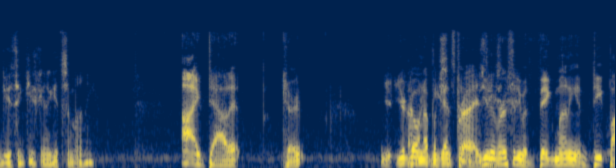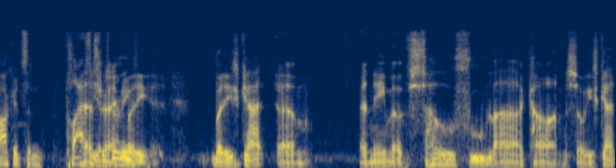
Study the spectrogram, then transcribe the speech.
do you think he's going to get some money? I doubt it, Kurt. You- You're going up against a surprised. He's- university with big money and deep pockets and classy That's attorneys. right, but, he, but he's got um, a name of Saifullah Khan, so he's got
